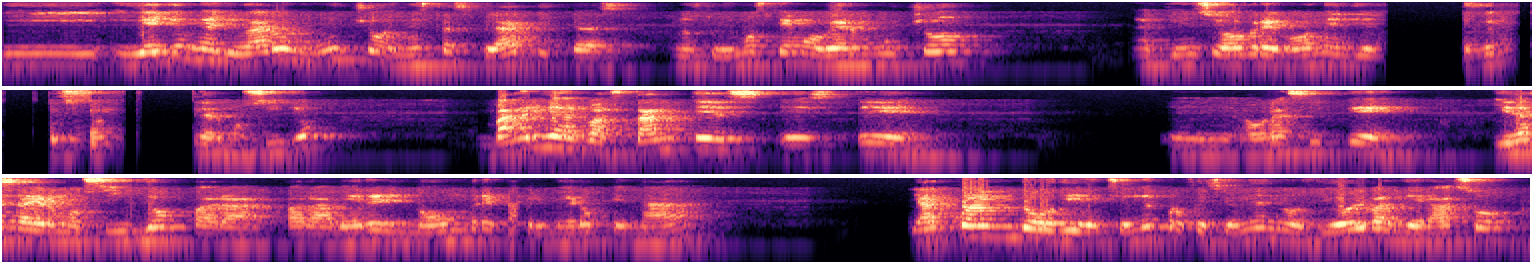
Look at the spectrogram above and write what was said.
Y, ellos me ayudaron mucho en estas pláticas. Nos tuvimos que mover mucho aquí en Ciudad Obregón, en dirección de Hermosillo. Varias, bastantes, este, eh, ahora sí que idas a Hermosillo para, para ver el nombre primero que nada. Ya cuando Dirección de Profesiones nos dio el banderazo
